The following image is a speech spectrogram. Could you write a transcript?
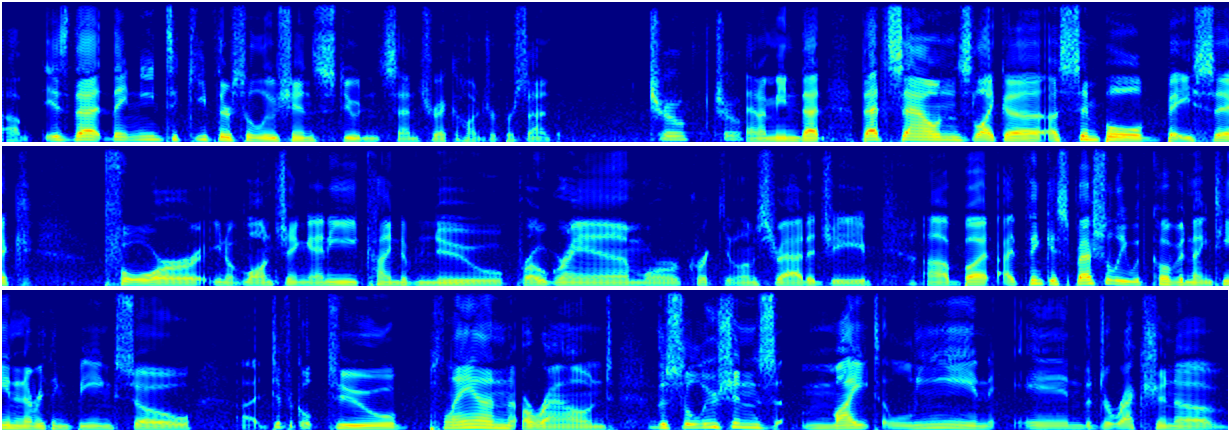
um, is that they need to keep their solutions student centric 100%. True, true. And I mean that that sounds like a, a simple basic for you know launching any kind of new program or curriculum strategy, uh, but I think especially with COVID nineteen and everything being so uh, difficult to plan around, the solutions might lean in the direction of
